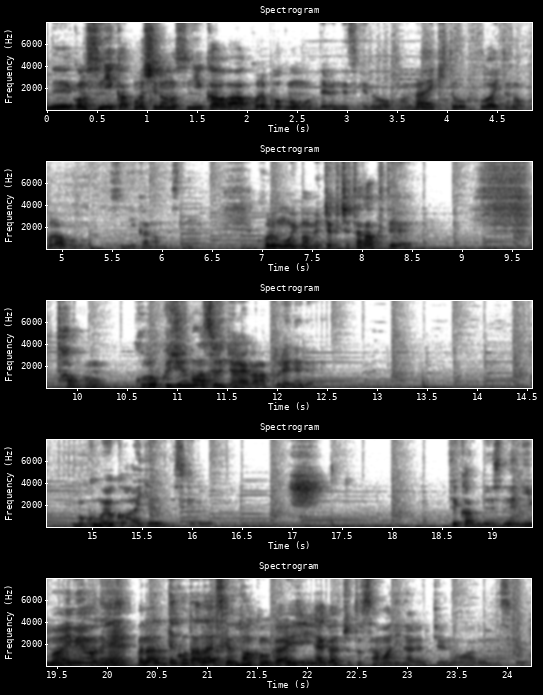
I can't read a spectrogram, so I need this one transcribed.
でこのスニーカーこの白のスニーカーはこれ僕も持ってるんですけどこのナイキとホワイトのコラボのスニーカーなんですね。これもう今めちゃくちゃ高くて多分560万するんじゃないかなプレネで。僕もよく履いてるんですけど。って感じですね。2枚目はね、まあ、なんてことはないですけど、まあ、この外人やからちょっと様になるっていうのはあるんですけどね。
